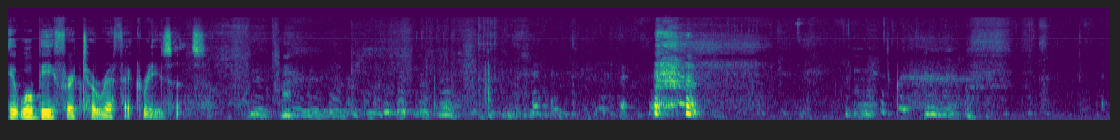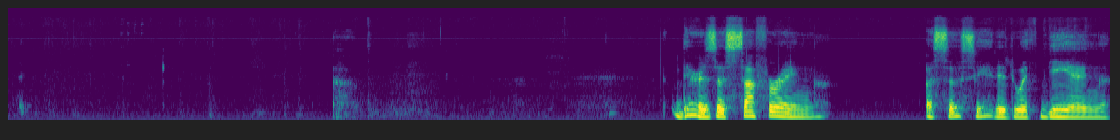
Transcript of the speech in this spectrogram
it will be for terrific reasons. there is a suffering associated with being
